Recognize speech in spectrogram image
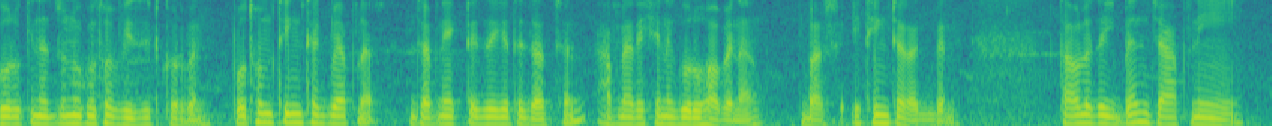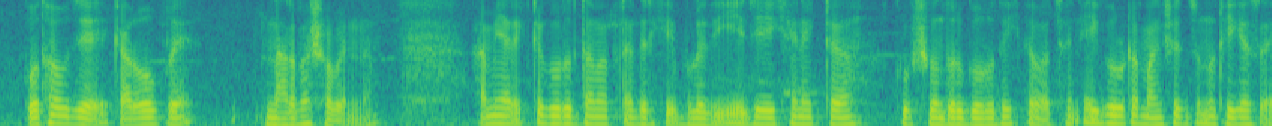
গরু কেনার জন্য কোথাও ভিজিট করবেন। প্রথম থিং থাকবে আপনার, যে আপনি একটা জায়গাতে যাচ্ছেন, আপনার এখানে গরু হবে না, বাস এই থিংটা রাখবেন। তাহলে দেখবেন যে আপনি কোথাও যে কারও উপরে নার্ভাস হবেন না। আমি আরেকটা গরুর দাম আপনাদেরকে বলে দিই, এই যে এখানে একটা খুব সুন্দর গরু দেখতে পাচ্ছেন। এই গরুটা মাংসের জন্য ঠিক আছে,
